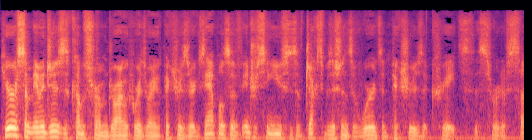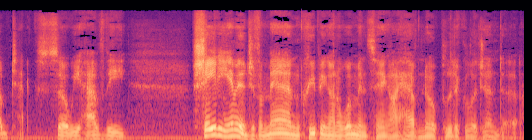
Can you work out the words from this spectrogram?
here are some images. This comes from Drawing with Words, Writing with Pictures. They're examples of interesting uses of juxtapositions of words and pictures that creates this sort of subtext. So we have the shady image of a man creeping on a woman saying, I have no political agenda,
